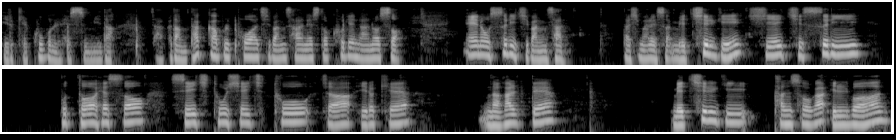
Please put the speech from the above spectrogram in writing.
이렇게 구분을 했습니다. 자, 그 다음 닭가불포화 지방산에서도 크게 나눠서 NO3 지방산 다시 말해서 메칠기 CH3 부터 해서 CH2, CH2 자 이렇게 나갈 때 메칠기 탄소가 1번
